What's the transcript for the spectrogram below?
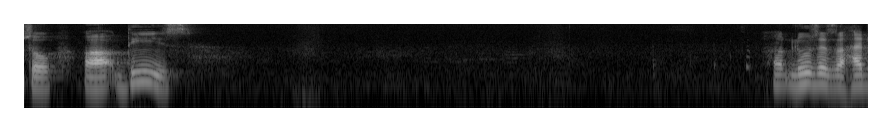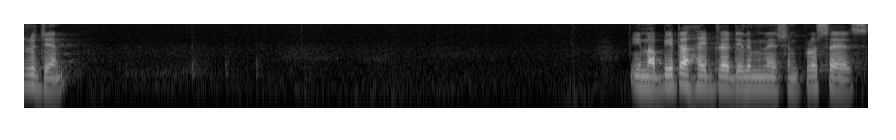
So, uh, these uh, loses the hydrogen. In a beta hydride elimination process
